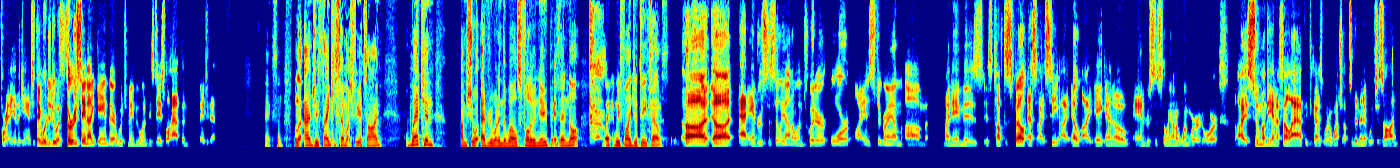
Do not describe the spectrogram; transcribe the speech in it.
for any of the games. If they were to do a Thursday night game there, which maybe one of these days will happen, maybe then. Excellent. Well, look, Andrew, thank you so much for your time. Where can I'm sure everyone in the world's following you, but if they're not, where can we find your details? Uh, uh, at Andrew Siciliano on Twitter or on Instagram. Um, my name is is tough to spell. S I C I L I A N O. Andrew Siciliano, one word. Or I assume on the NFL app if you guys want to watch up to the minute, which is on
